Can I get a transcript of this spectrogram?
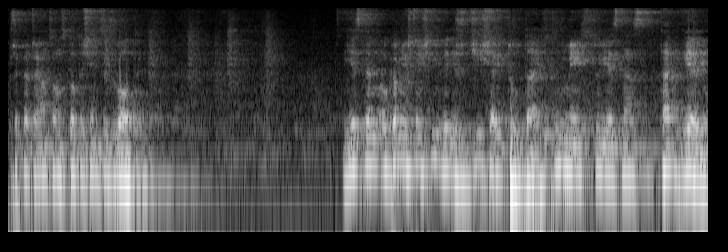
przekraczającą 100 tysięcy złotych. Jestem ogromnie szczęśliwy, iż dzisiaj tutaj, w tym miejscu jest nas tak wielu.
